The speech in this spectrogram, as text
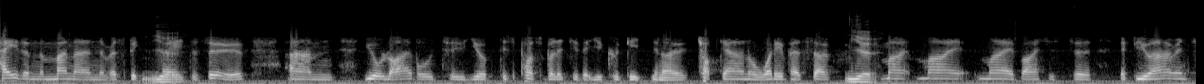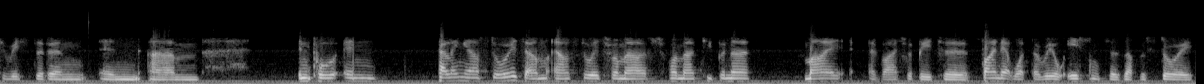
pay them the mana and the respect Yeah. they deserve, um, you're liable to your this possibility that you could get you know chopped down or whatever. So Yeah. my my my advice is to if you are interested in in um, in, in telling our stories, um, our stories from our from our tipuna, my advice would be to find out what the real essence is of the story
